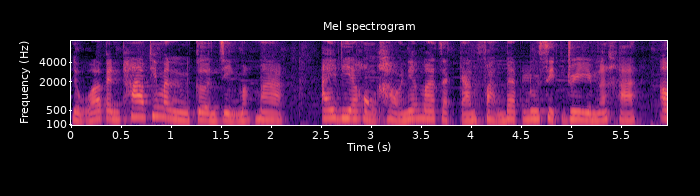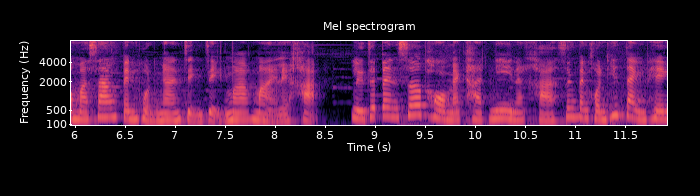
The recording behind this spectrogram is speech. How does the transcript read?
หรือว่าเป็นภาพที่มันเกินจริงมากๆ ไอเดียของเขาเนี่ยมาจากการฝันแบบ lucid dream นะคะ เอามาสร้างเป็นผลงานเจ๋งๆ มากมายเลยค่ะ หรือจะเป็นเซอร์พอลแมคคาร์ทนีย์นะคะ ซึ่งเป็นคนที่แต่งเพลง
